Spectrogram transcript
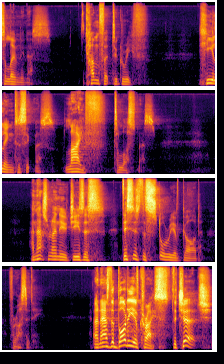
to loneliness, comfort to grief, healing to sickness, life to lostness. And that's when I knew Jesus, this is the story of God for our city. And as the body of Christ, the church,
